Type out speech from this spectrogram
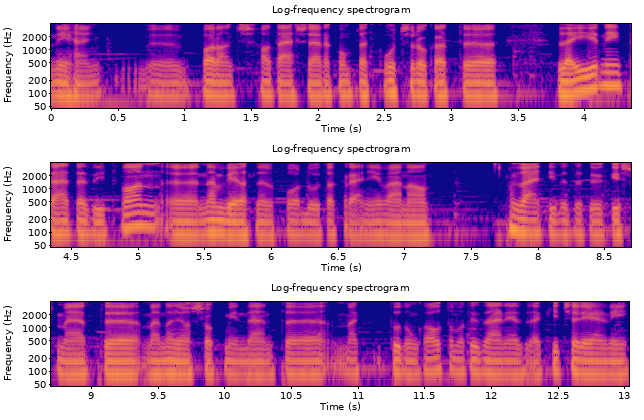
néhány parancs hatására komplet kócsorokat leírni, tehát ez itt van. Nem véletlenül fordultak rá nyilván a az IT vezetők is, mert, mert nagyon sok mindent meg tudunk automatizálni, ezzel kicserélni,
